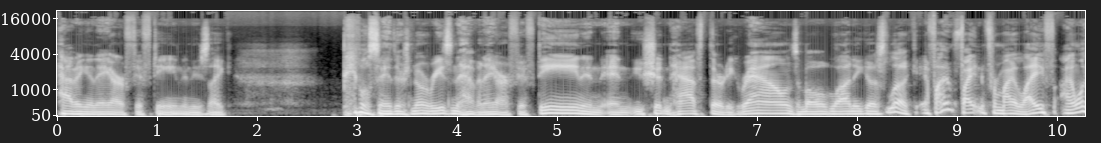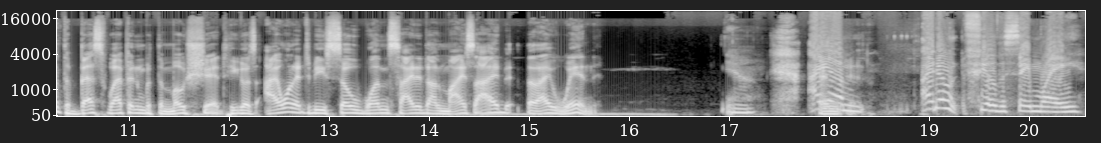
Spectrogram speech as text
having an AR 15 and he's like, people say there's no reason to have an AR-15 and and you shouldn't have 30 rounds and blah blah blah. And he goes, look, if I'm fighting for my life, I want the best weapon with the most shit. He goes, I want it to be so one sided on my side that I win. Yeah, I um, I don't feel the same way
